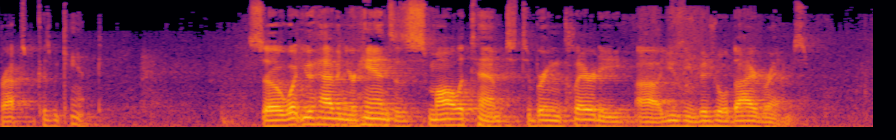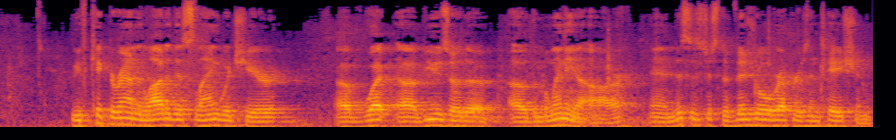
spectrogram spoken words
perhaps because we can't. So, what you have in your hands is a small attempt to bring clarity uh, using visual diagrams. We've kicked around a lot of this language here of what uh, views of the, of the millennia are, and this is just a visual representation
